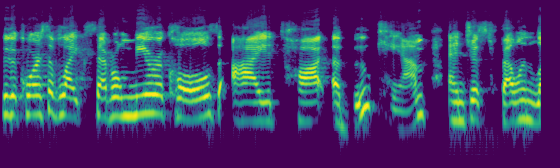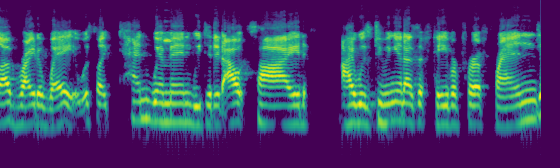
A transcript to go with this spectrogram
through the course of like several miracles, I taught a boot camp and just fell in love right away. It was like 10 women. We did it outside. I was doing it as a favor for a friend.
